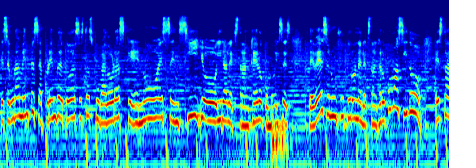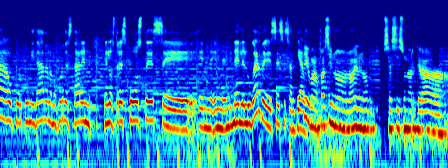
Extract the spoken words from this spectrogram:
que seguramente se aprende de todas estas jugadoras que no es sencillo ir al extranjero, como dices, te ves en un futuro en el extranjero. ¿Cómo ha sido esta oportunidad a lo mejor de estar en, los tres postes eh, en, el lugar de Ceci Santiago? Sí, bueno, fácil no, no es. Ceci es una arquera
